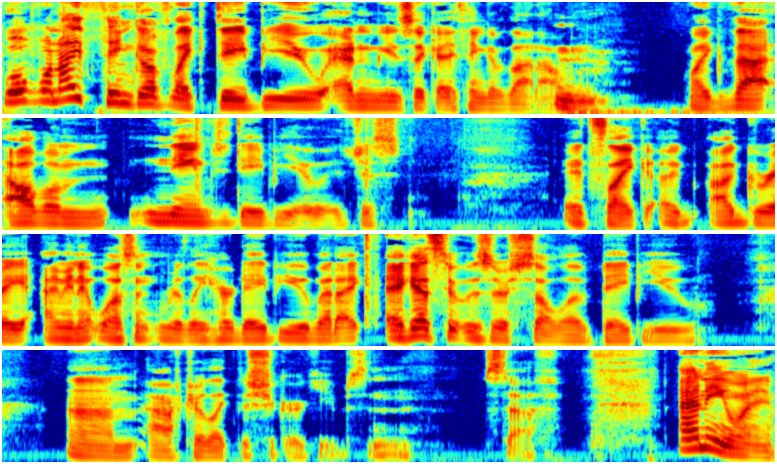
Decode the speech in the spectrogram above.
Well, when I think of like debut and music, I think of that album. Like that album named debut. It's just, it's like a, a great. I mean, it wasn't really her debut, but I, I guess it was her solo debut. Um, after like the Sugar Cubes and stuff. Anyway,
